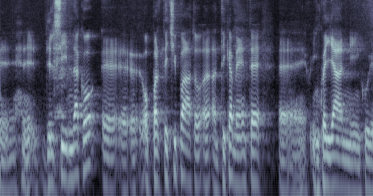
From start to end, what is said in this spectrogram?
eh, del sindaco, eh, eh, ho partecipato eh, anticamente eh, in quegli anni in cui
